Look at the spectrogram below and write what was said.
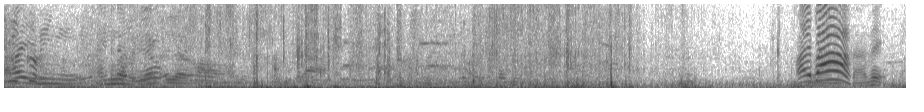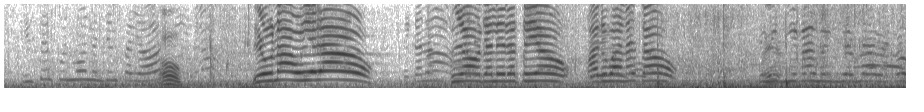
Ay, ring. Ano na Ay ba? Tabi. Yung cellphone mo nandyan sa'yo? Oh, Tiyo na, uya na! Teka lang. Tiyo, dali na tiyo! Maduwa na to! Hindi na, may hindi na to!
